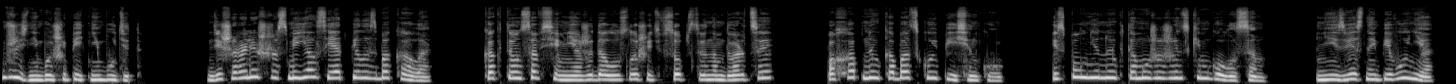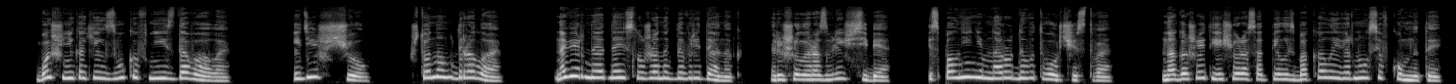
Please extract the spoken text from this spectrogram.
В жизни больше петь не будет. Деширалеш рассмеялся и отпил из бокала. Как-то он совсем не ожидал услышать в собственном дворце похабную кабацкую песенку, исполненную к тому же женским голосом. Неизвестная певунья больше никаких звуков не издавала. Иди счел, что она удрала. Наверное, одна из служанок-давриданок решила развлечь себя исполнением народного творчества. Нагашет еще раз отпил из бокала и вернулся в комнаты,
